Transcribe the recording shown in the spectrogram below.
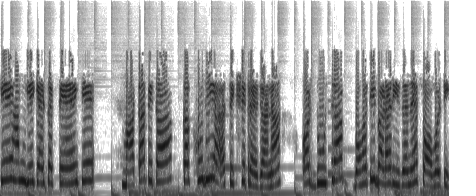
कि हम ये कह सकते हैं कि माता पिता का खुद ही अशिक्षित रह जाना और दूसरा बहुत ही बड़ा रीजन है पॉवर्टी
